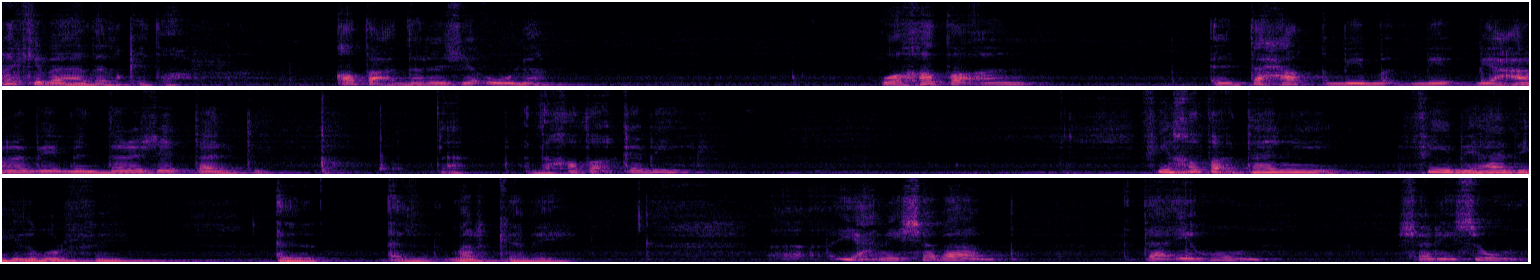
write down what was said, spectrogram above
ركب هذا القطار. قطع درجة أولى. وخطأ التحق ب- ب- بعربة من الدرجة الثالثة نعم هذا خطأ كبير. في خطأ ثاني في بهذه الغرفة ال- المركبة. يعني شباب تائهون شرسون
